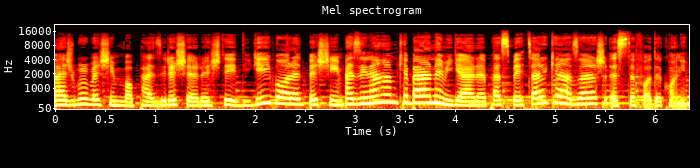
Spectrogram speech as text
مجبور بشیم با پذیرش رشته دیگه ای وارد بشیم. هزینه هم که بر نمیگرده. پس بهتره که ازش استفاده کنیم.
